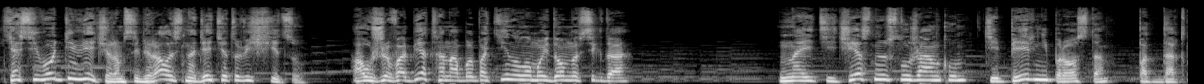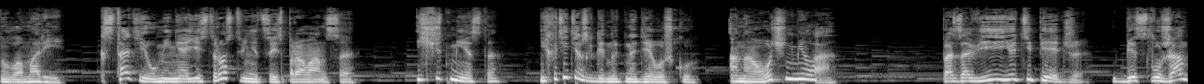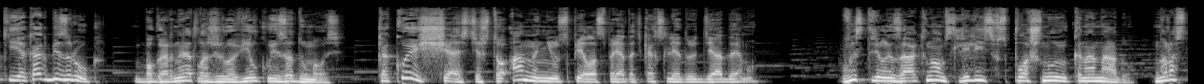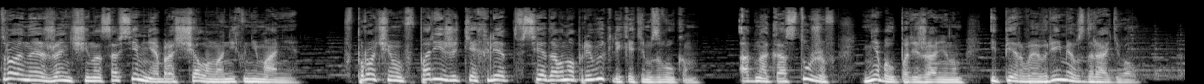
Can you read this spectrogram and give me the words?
Я сегодня вечером собиралась надеть эту вещицу, а уже в обед она бы покинула мой дом навсегда». «Найти честную служанку теперь непросто», — поддакнула Мари. «Кстати, у меня есть родственница из Прованса. Ищет место. Не хотите взглянуть на девушку? Она очень мила». «Позови ее теперь же», без служанки я как без рук». Богарне отложила вилку и задумалась. Какое счастье, что Анна не успела спрятать как следует диадему. Выстрелы за окном слились в сплошную канонаду, но расстроенная женщина совсем не обращала на них внимания. Впрочем, в Париже тех лет все давно привыкли к этим звукам. Однако Остужев не был парижанином и первое время вздрагивал.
